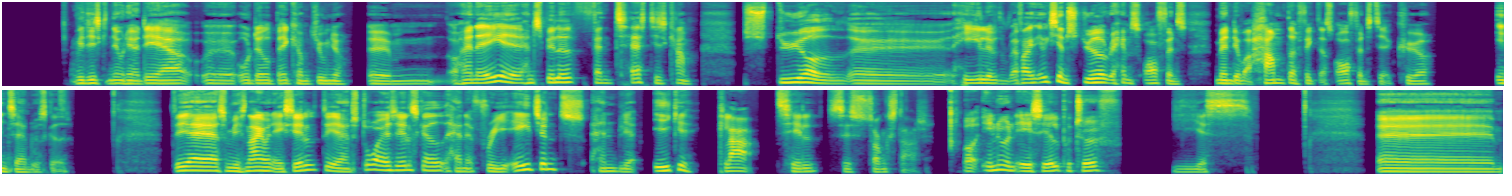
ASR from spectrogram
vi lige skal nævne her, det er øh, Odell Beckham Jr. Øhm, og han er ikke, han spillede fantastisk kamp, styret øh, hele, jeg faktisk jeg vil ikke sige, han styrede Rams offense, men det var ham, der fik deres offense til at køre, indtil han blev skadet. Det er, som jeg snakker med en ACL, det er en stor ACL-skade, han er free agent, han bliver ikke klar til sæsonstart. Og endnu en ACL på turf. Yes. Øh,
